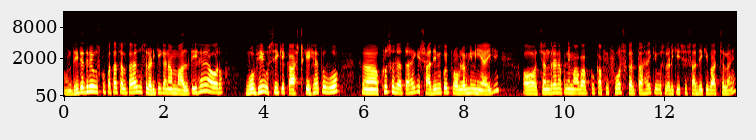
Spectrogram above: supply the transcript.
धीरे धीरे उसको पता चलता है कि उस लड़की का नाम मालती है और वो भी उसी के कास्ट की है तो वो खुश हो जाता है कि शादी में कोई प्रॉब्लम ही नहीं आएगी। और चंद्रन अपने माँ बाप को काफ़ी फोर्स करता है कि उस लड़की से शादी की बात चलाएँ।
